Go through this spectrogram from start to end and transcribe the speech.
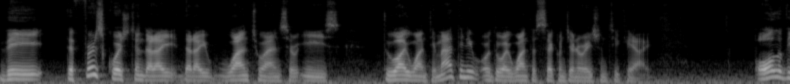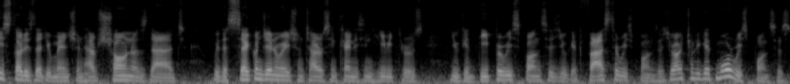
the the first question that I that I want to answer is, do I want imatinib or do I want a second generation TKI? All of these studies that you mentioned have shown us that with the second generation tyrosine kinase inhibitors, you get deeper responses, you get faster responses, you actually get more responses,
